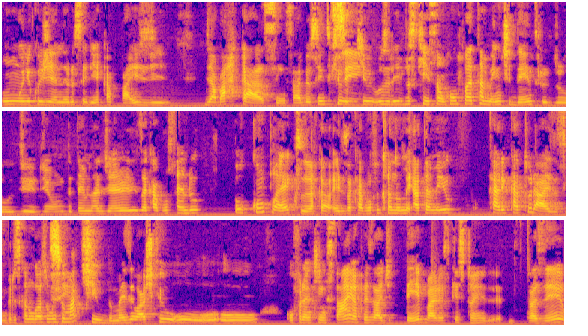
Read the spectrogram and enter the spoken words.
um único gênero seria capaz de, de abarcar, assim, sabe? Eu sinto que, que os livros que são completamente dentro do, de, de um determinado gênero, eles acabam sendo um pouco complexos, eles acabam ficando até meio caricaturais, assim. Por isso que eu não gosto muito Sim. do Matilda. Mas eu acho que o, o, o, Frankenstein, apesar de ter várias questões, trazer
